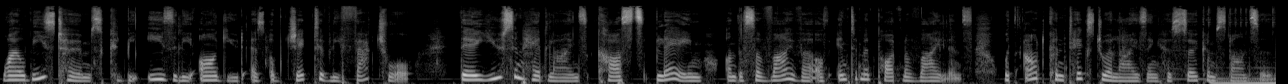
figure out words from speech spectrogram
While these terms could be easily argued as objectively factual, their use in headlines casts blame on the survivor of intimate partner violence without contextualizing her circumstances.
